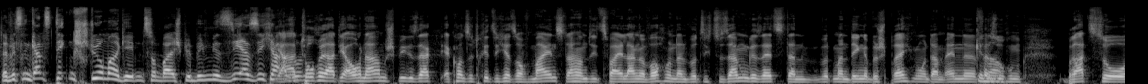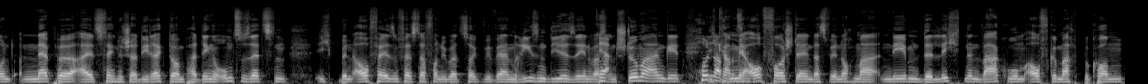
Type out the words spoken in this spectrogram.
Da wird es einen ganz dicken Stürmer geben zum Beispiel, bin mir sehr sicher. Ja, also, Tuchel hat ja auch nach dem Spiel gesagt, er konzentriert sich jetzt auf Mainz. Da haben sie zwei lange Wochen, dann wird sich zusammengesetzt, dann wird man Dinge besprechen und am Ende Genau. versuchen Brazzo und Neppe als technischer Direktor ein paar Dinge umzusetzen. Ich bin auch felsenfest davon überzeugt, wir werden einen Riesendeal sehen, was Ja. den Stürmer angeht. Ich kann 100%. mir auch vorstellen, dass wir nochmal neben De Licht ein Vakuum aufgemacht bekommen.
